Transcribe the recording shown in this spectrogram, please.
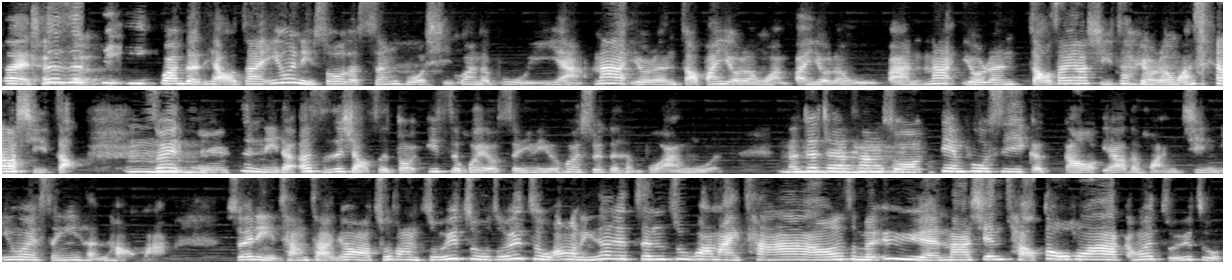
对，这是第一关的挑战，因为你所有的生活习惯都不一样。那有人早班，有人晚班，有人午班，那有人早上要洗澡，有人晚上要洗澡，嗯、所以等于是你的二十四小时都一直会有声音，你会睡得很不安稳。那再加上说，店铺是一个高压的环境，因为生意很好嘛，所以你常常要厨房煮一煮，煮一煮哦，你那些珍珠啊、奶茶啊，然后什么芋圆啊、仙草豆花啊，赶快煮一煮，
